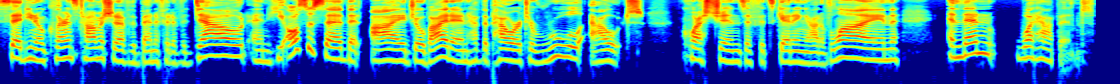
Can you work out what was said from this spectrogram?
said, you know, Clarence Thomas should have the benefit of a doubt. And he also said that I, Joe Biden, have the power to rule out questions if it's getting out of line. And then what happened?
